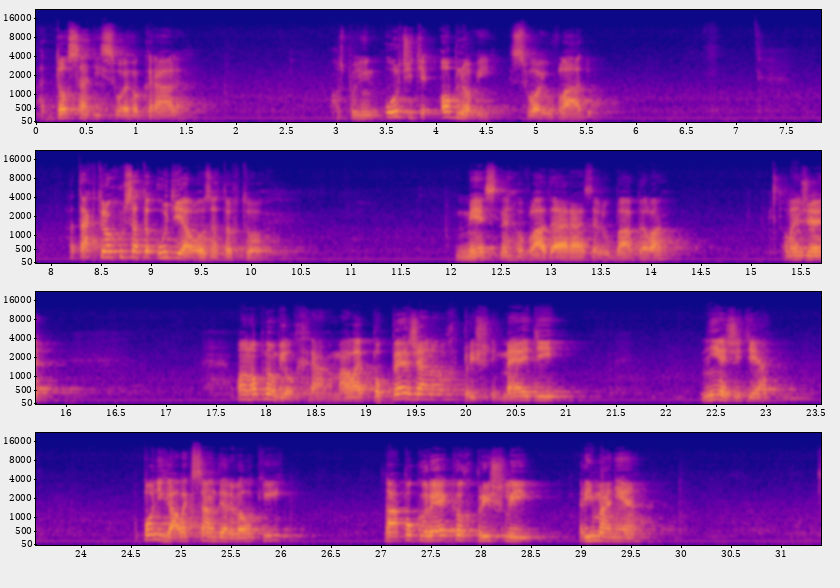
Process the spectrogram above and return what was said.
a dosadí svojho kráľa. Hospodin určite obnoví svoju vládu. A tak trochu sa to udialo za tohto miestneho vládára Zerubábela, lenže on obnovil chrám, ale po Peržanoch prišli Médi, nie Židia, po nich Alexander Veľký, no a po Kurékoch prišli Rímania.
